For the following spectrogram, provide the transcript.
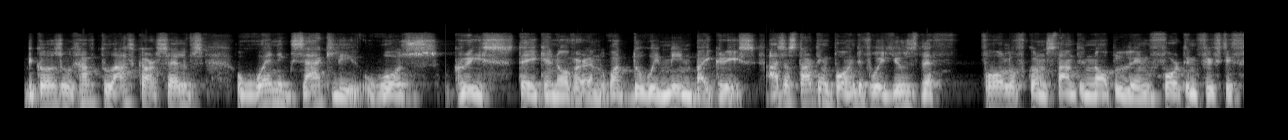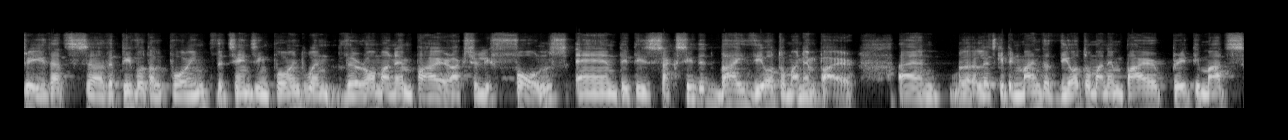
because we have to ask ourselves when exactly was Greece taken over and what do we mean by Greece? As a starting point, if we use the fall of Constantinople in 1453, that's uh, the pivotal point, the changing point when the Roman Empire actually falls and it is succeeded by the Ottoman Empire. And uh, let's keep in mind that the Ottoman Empire pretty much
